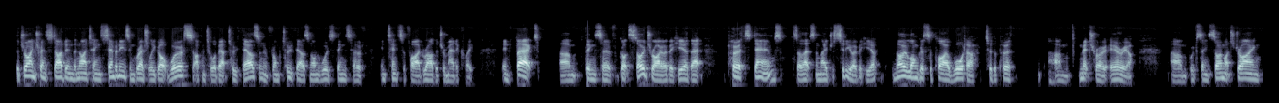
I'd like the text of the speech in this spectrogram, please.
The drying trend started in the 1970s and gradually got worse up until about 2000. And from 2000 onwards, things have intensified rather dramatically. In fact, um, things have got so dry over here that Perth's dams, so that's the major city over here, no longer supply water to the Perth um, metro area. Um, we've seen so much drying,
